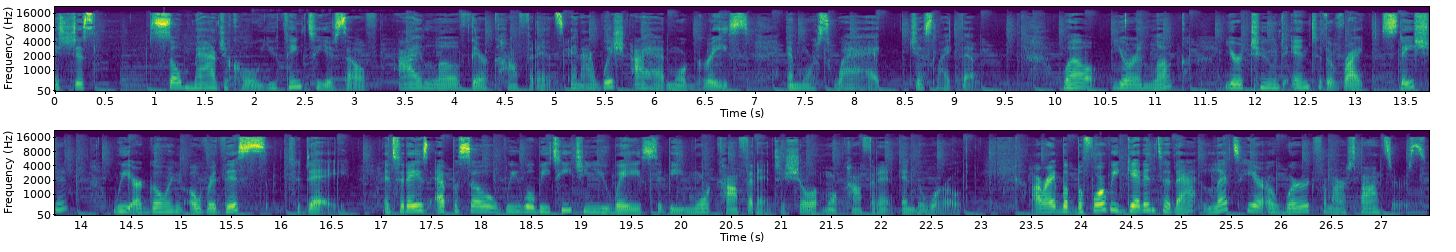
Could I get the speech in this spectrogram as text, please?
It's just so magical. You think to yourself, I love their confidence and I wish I had more grace and more swag just like them. Well, you're in luck. You're tuned into the right station. We are going over this today. In today's episode, we will be teaching you ways to be more confident, to show up more confident in the world. All right, but before we get into that, let's hear a word from our sponsors.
